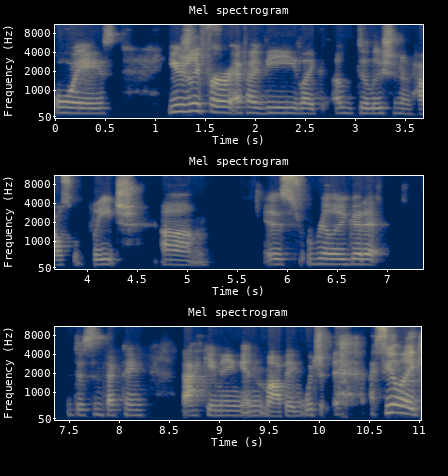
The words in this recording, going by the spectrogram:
toys, usually for FIV, like a dilution of household bleach um, is really good at disinfecting, vacuuming, and mopping, which I feel like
